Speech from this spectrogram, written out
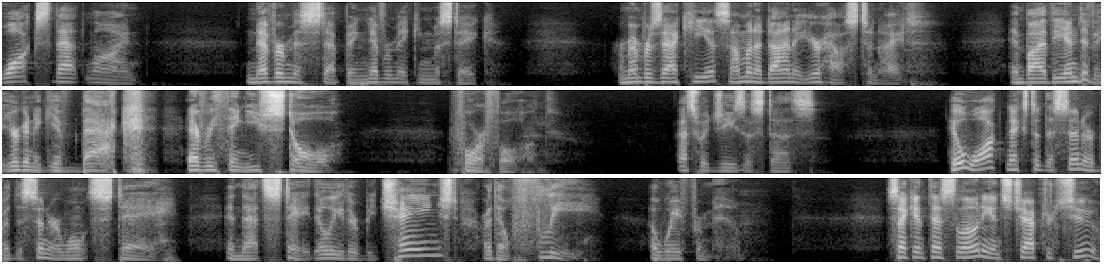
walks that line, never misstepping, never making mistake. Remember Zacchaeus? I'm going to dine at your house tonight. And by the end of it, you're going to give back everything you stole fourfold. That's what Jesus does. He'll walk next to the sinner, but the sinner won't stay in that state. They'll either be changed or they'll flee away from him. Second Thessalonians chapter 2.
